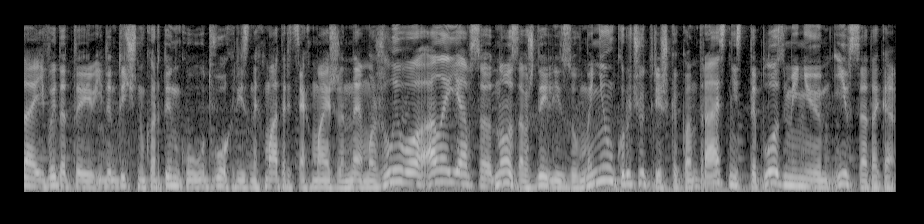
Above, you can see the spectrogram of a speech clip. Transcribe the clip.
та й видати ідентичну картинку у двох різних матрицях майже неможливо, але я все одно завжди лізу в меню, кручу трішки контрастність, тепло змінюю і все таке.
